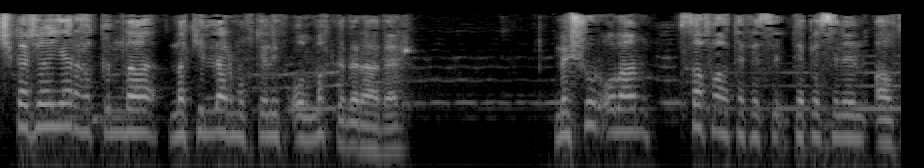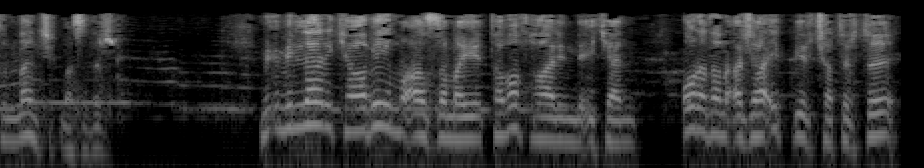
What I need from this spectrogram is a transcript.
Çıkacağı yer hakkında nakiller muhtelif olmakla beraber meşhur olan Safa tepesi, tepesinin altından çıkmasıdır. Müminler Kabe-i Muazzama'yı tavaf halinde iken oradan acayip bir çatırtı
